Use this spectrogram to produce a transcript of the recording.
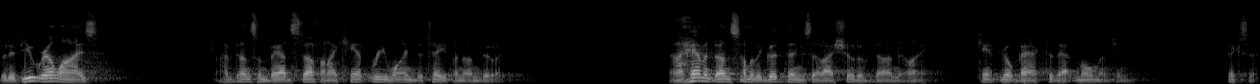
But if you realize, I've done some bad stuff and I can't rewind the tape and undo it, and I haven't done some of the good things that I should have done, and I can't go back to that moment and fix it.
